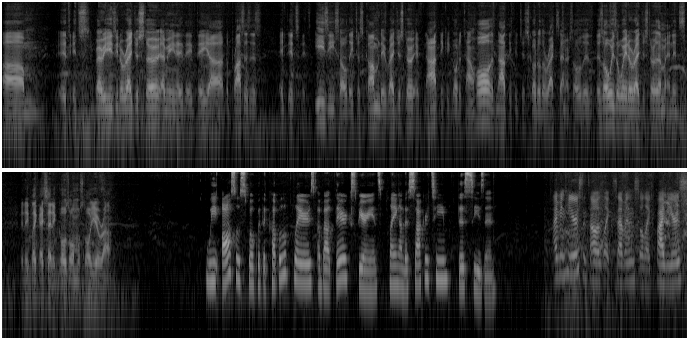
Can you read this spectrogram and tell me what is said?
Um, it, it's very easy to register. I mean, they, they, uh, the process is it, it's, it's easy, so they just come, they register. If not, they could go to town hall. If not, they could just go to the rec center. So there's, there's always a way to register them, and it's and it, like I said, it goes almost all year round. We also spoke with a couple of players about their experience playing on the soccer team this season. I've been here since I was like seven, so like five years.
